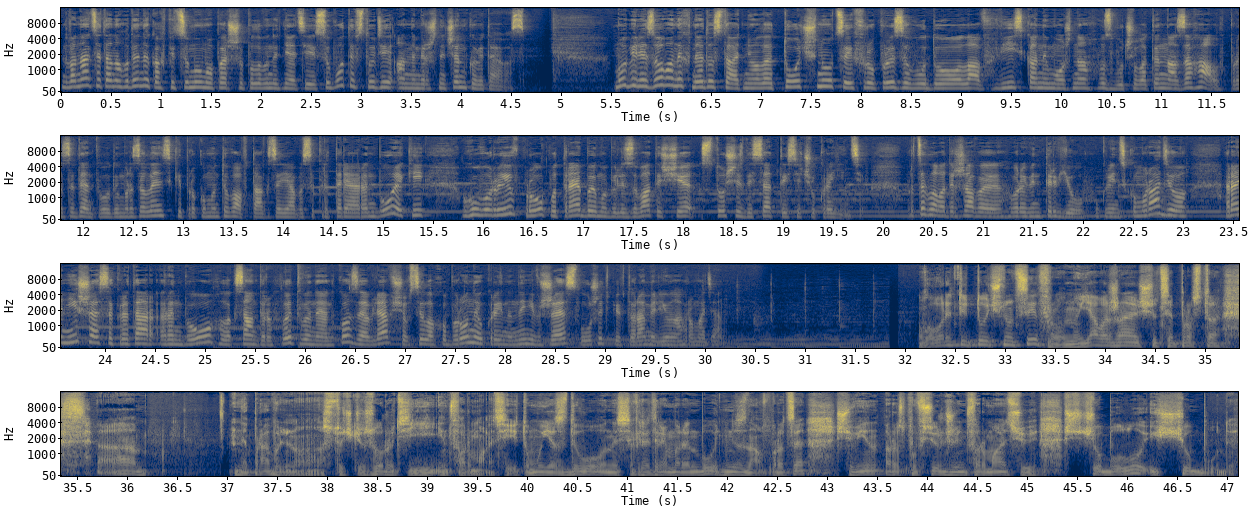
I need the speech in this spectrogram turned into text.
12 на годинниках підсумуємо першу половину дня цієї суботи в студії Анна Мірошниченко. Вітаю вас. Мобілізованих недостатньо, але точну цифру призову до лав війська не можна озвучувати на загал. Президент Володимир Зеленський прокоментував так заяви секретаря РНБО, який говорив про потреби мобілізувати ще 160 тисяч українців. Про це глава держави говорив в інтерв'ю українському радіо. Раніше секретар РНБО Олександр Литвиненко заявляв, що в силах оборони України нині вже служить півтора мільйона громадян. Говорити точну цифру, ну я вважаю, що це просто. А... Неправильно з точки зору цієї інформації, тому я здивований секретарем РНБО, не знав про це, що він розповсюджує інформацію, що було і що буде.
